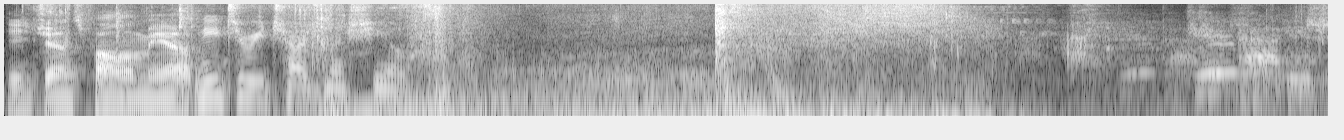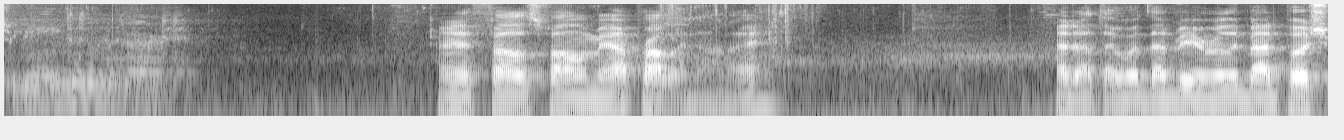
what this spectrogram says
These gents follow me up. Need to recharge my shields. Care package being delivered. The fellas following me up? Probably not, eh? I doubt they would. That'd be a really bad push.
